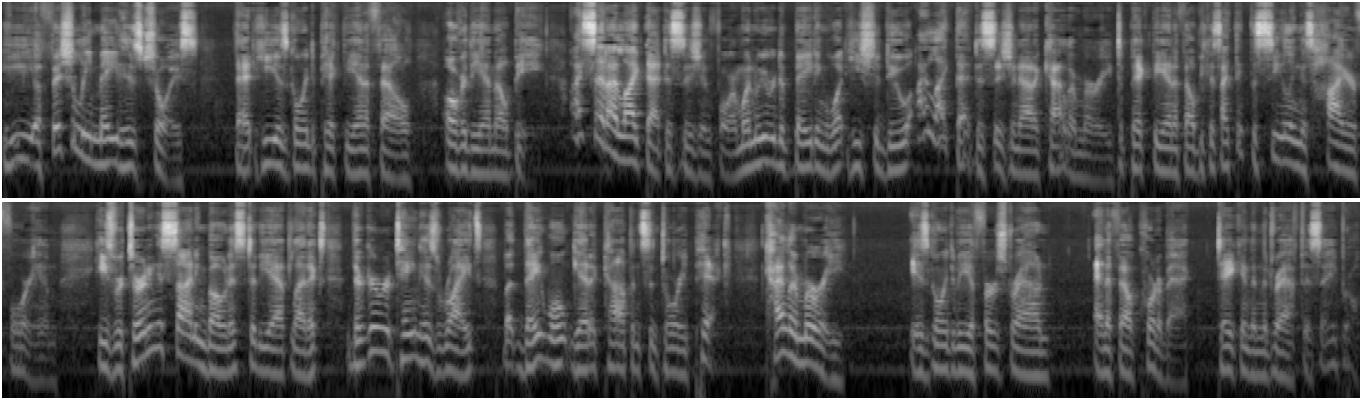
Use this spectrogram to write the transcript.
He officially made his choice that he is going to pick the NFL over the MLB. I said I liked that decision for him. When we were debating what he should do, I liked that decision out of Kyler Murray to pick the NFL because I think the ceiling is higher for him. He's returning his signing bonus to the Athletics. They're going to retain his rights, but they won't get a compensatory pick. Kyler Murray is going to be a first round NFL quarterback taken in the draft this April.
